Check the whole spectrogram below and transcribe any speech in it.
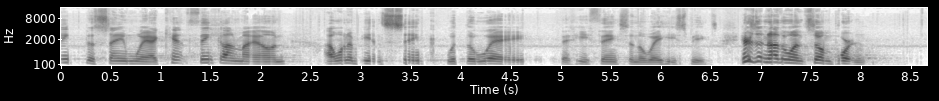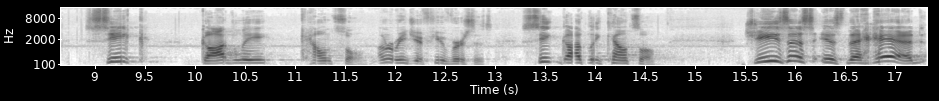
think the same way. I can't think on my own. I want to be in sync with the way that He thinks and the way He speaks. Here's another one so important seek godly counsel. I'm going to read you a few verses. Seek godly counsel. Jesus is the head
